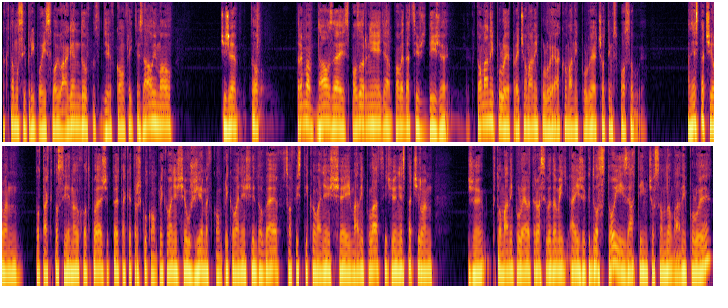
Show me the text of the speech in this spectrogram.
a k tomu si pripojí svoju agendu, kde je v konflikte záujmov Čiže to treba naozaj spozornieť a povedať si vždy, že, že kto manipuluje, prečo manipuluje, ako manipuluje, čo tým spôsobuje. A nestačí len to takto si jednoducho odpovedať, že to je také trošku komplikovanejšie. Už žijeme v komplikovanejšej dobe, v sofistikovanejšej manipulácii, čiže nestačí len, že kto manipuluje, ale treba si uvedomiť aj, že kto stojí za tým, čo so mnou manipuluje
